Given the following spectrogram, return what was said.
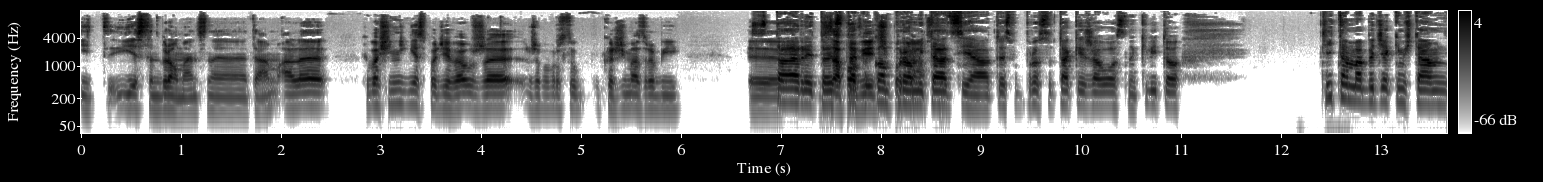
i jest ten bromance tam, ale chyba się nikt nie spodziewał, że, że po prostu Kojima zrobi Stary, to jest taka kompromitacja, podcastu. to jest po prostu takie żałosne. Kili to Klita ma być jakimś tam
